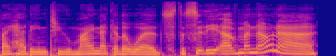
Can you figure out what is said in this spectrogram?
by heading to my neck of the woods, the city of Monona.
